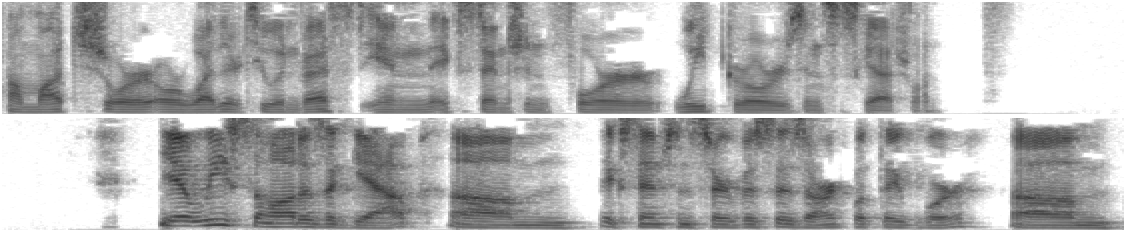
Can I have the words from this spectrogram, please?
how much or, or whether to invest in extension for wheat growers in Saskatchewan? Yeah, we saw it as a gap. Um, extension services aren't what they were. Um,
